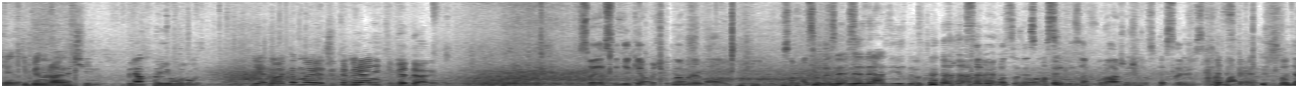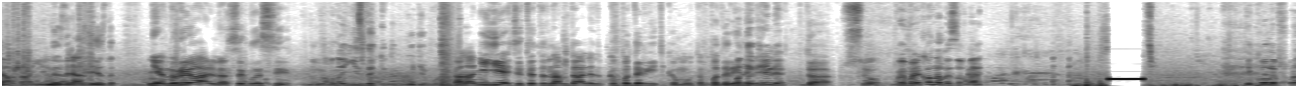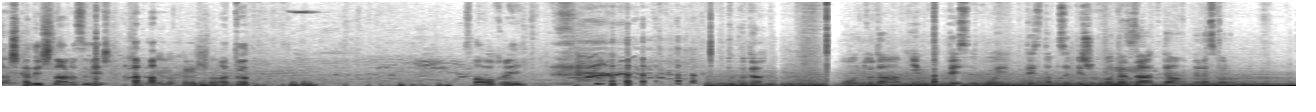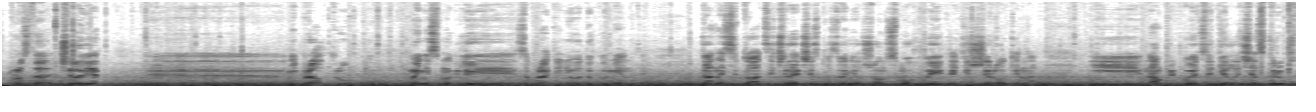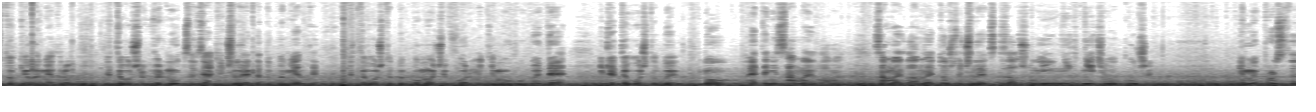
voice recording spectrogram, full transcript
Ні, це не чинно. Тебе нравится? бляха його розмір. Не, ну это мы, житомиряне, тебе дарим. Все, я сьогодні кепочку набрив. Все, пацани, Не, не зря з'їздив. спасибі, пацани, спасибі за фуражечку, спасибі, все нормально. Що дякую. Не зря з'їздив. Не, ну реально, согласи. Ну, Воно їздить тут будемо. Она не ездит, это нам дали к- подарить кому-то. Подарили? Подарили? тебе? Да. Все, ви виконали завдання? Ніколи фуражка не йшла, розумієш? Не, ну хорошо. А тут. Слава Україні! Куда? Вон туди і десь, ой, десь там за пішоходом. Назад? Да, на розворот. Просто человек э, не брал трубку. Мы не смогли забрать у него документы. В данной ситуации человек сейчас позвонил, что он смог выехать из Широкина. И нам приходится делать сейчас круг 100 километров для того, чтобы вернуться, взять у человека документы, для того, чтобы помочь оформить ему УБД. И для того, чтобы... Ну, это не самое главное. Самое главное то, что человек сказал, что у них нечего кушать. И мы просто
